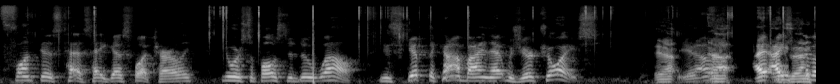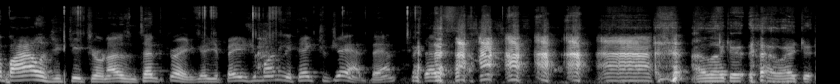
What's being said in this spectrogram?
flunked his test. Hey, guess what, Charlie? You were supposed to do well. You skipped the combine. That was your choice. Yeah. You know, Yeah, I, I used to have a biology teacher when I was in 10th grade. Goes, You pays your money, you take your chance, man. I like it. I like it.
